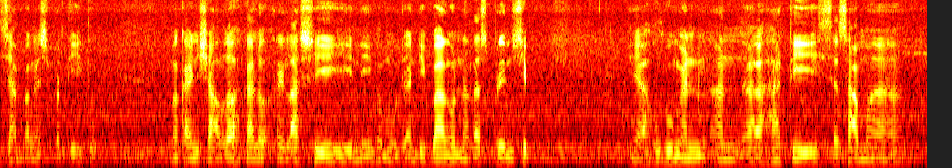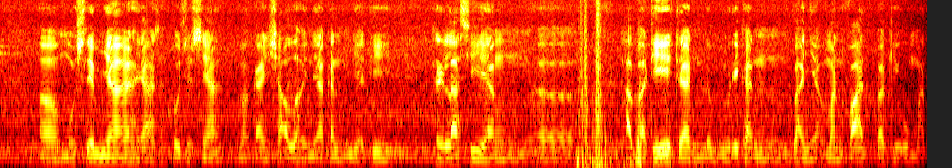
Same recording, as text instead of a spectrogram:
disampaikan seperti itu maka insya Allah kalau relasi ini kemudian dibangun atas prinsip ya hubungan hati sesama uh, muslimnya ya khususnya maka insya Allah ini akan menjadi relasi yang uh, abadi dan memberikan banyak manfaat bagi umat.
